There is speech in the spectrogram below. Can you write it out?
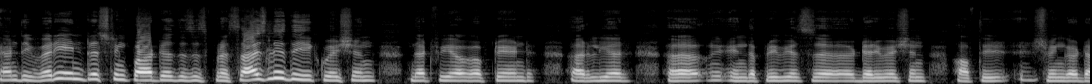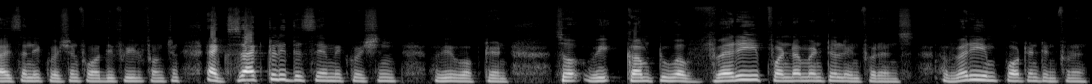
and the very interesting part is this is precisely the equation that we have obtained earlier uh, in the previous uh, derivation of the Schwinger Dyson equation for the field function exactly the same equation we have obtained. So, we come to a very fundamental inference a very important inference,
